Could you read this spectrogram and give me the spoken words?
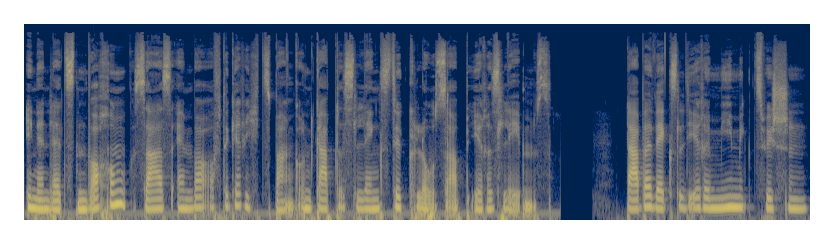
In den letzten Wochen saß Amber auf der Gerichtsbank und gab das längste Close-up ihres Lebens. Dabei wechselt ihre Mimik zwischen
